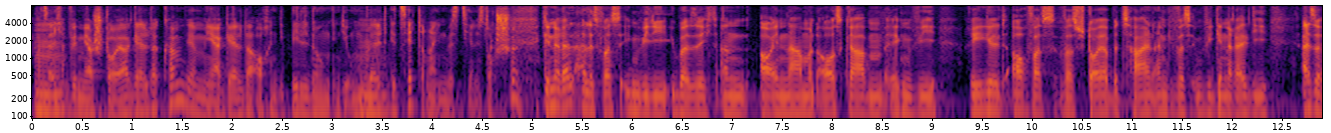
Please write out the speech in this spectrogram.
ganz mhm. ehrlich, haben wir mehr Steuergelder, können wir mehr Gelder auch in die Bildung, in die Umwelt mhm. etc. investieren. Ist doch schön. Generell alles, was irgendwie die Übersicht an Einnahmen und Ausgaben irgendwie regelt, auch was, was Steuerbezahlen angeht, was irgendwie generell die. Also,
